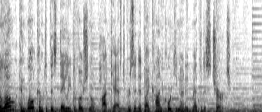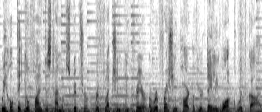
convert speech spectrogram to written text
Hello, and welcome to this daily devotional podcast presented by Concord United Methodist Church. We hope that you'll find this time of scripture, reflection, and prayer a refreshing part of your daily walk with God.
